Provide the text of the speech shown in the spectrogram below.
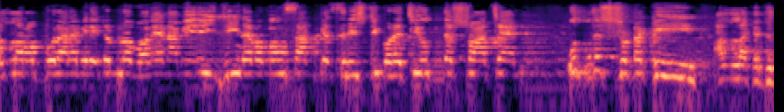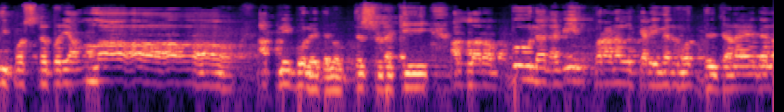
আল্লাহ রব্বুল আলামিন এই জন্য বলেন, আমি এই জিন এবং ইনসানকে সৃষ্টি করেছি, উদ্দেশ্য আছে। উদ্দেশ্যটা কি? আল্লাহকে যদি প্রশ্ন করি, আল্লাহ, আপনি বলে দেন উদ্দেশ্যটা কি? আল্লাহ রব্বুল আলামিন কোরআন আল কারীমের মধ্যে জানায় দেন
